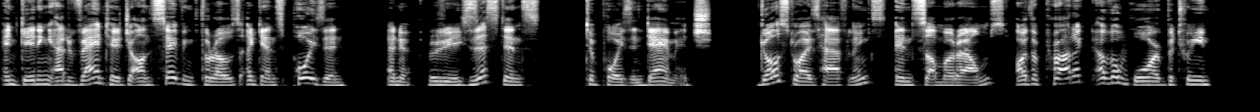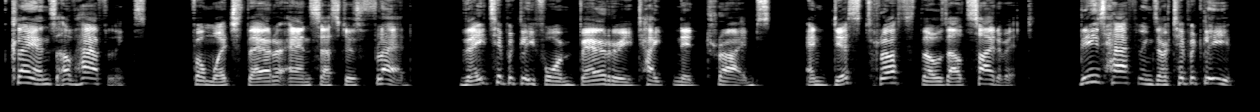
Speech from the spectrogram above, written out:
and gaining advantage on saving throws against poison and resistance to poison damage. Ghostwise halflings, in some realms, are the product of a war between clans of halflings, from which their ancestors fled. They typically form very tight knit tribes and distrust those outside of it. These halflings are typically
